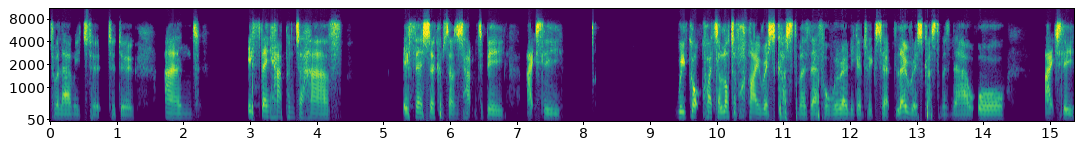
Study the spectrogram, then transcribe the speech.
to allow me to to do. And if they happen to have, if their circumstances happen to be actually we've got quite a lot of high risk customers, therefore we're only going to accept low risk customers now, or actually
